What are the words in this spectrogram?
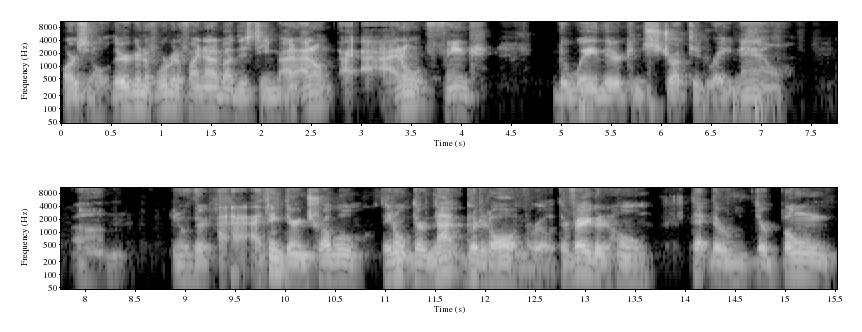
Arsenal. They're gonna we're gonna find out about this team. I, I don't I, I don't think the way they're constructed right now, um, you know, they're I, I think they're in trouble. They don't they're not good at all on the road. They're very good at home. That they're they're bone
